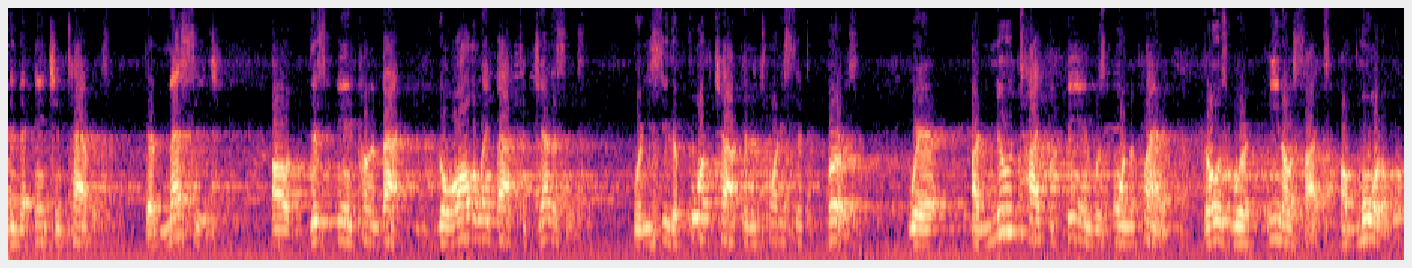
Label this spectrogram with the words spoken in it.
in the ancient tablets. The message of this being coming back, you go all the way back to Genesis, when you see the fourth chapter, the 26th verse, where a new type of being was on the planet. Those were Enocytes, immortal.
